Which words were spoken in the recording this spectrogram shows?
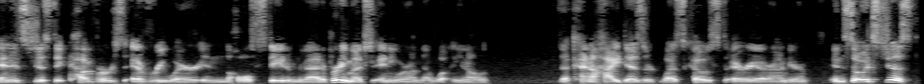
And it's just, it covers everywhere in the whole state of Nevada, pretty much anywhere on the, you know, the kind of high desert west coast area around here. And so it's just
